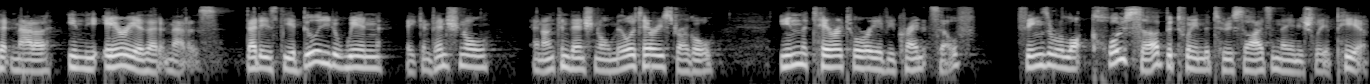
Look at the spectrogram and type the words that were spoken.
that matter in the area that it matters, that is the ability to win a conventional and unconventional military struggle in the territory of Ukraine itself, things are a lot closer between the two sides than they initially appear.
